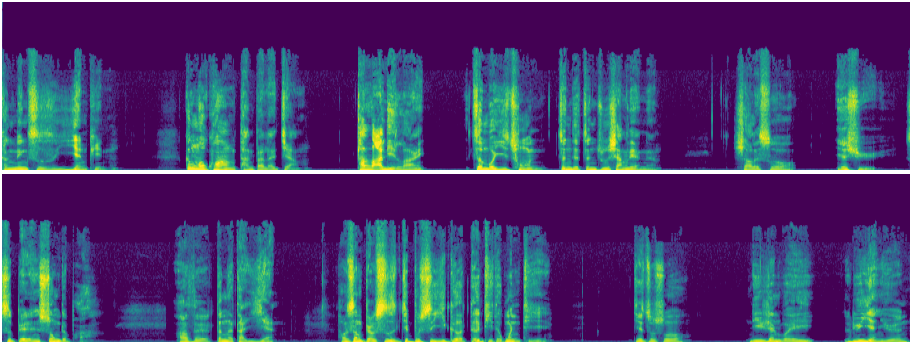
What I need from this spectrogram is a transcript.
肯定是赝品，更何况坦白来讲，他哪里来这么一串真的珍珠项链呢？莎乐说：“也许是别人送的吧。”阿德瞪了他一眼，好像表示这不是一个得体的问题。接着说：“你认为女演员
